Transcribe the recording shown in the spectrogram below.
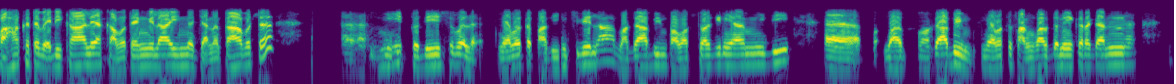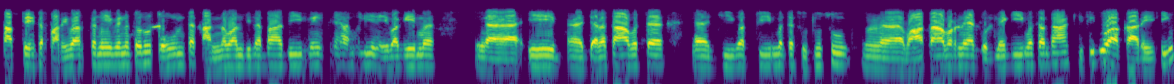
පහකට වැඩි කාලයක් අවතැන් වෙලා ඉන්න ජනතාවට මේ ප්‍රදේශවල නැවත පදිංචි වෙලා වගාබිම් පවත්වාගෙන යාමේදී වගාබිම් නැවත සංවර්ධනය කරගන්න තත්ත්වයට පරිවර්තනය වෙනතුරු ඔවුන්ට කන්නවන්දි ලබා දීමේ ක්‍රියාවලිය ඒ වගේම ඒ ජනතාවට ජීවත් වීමට සුදුසු වාතාවරණයක් ගොඩනැගීම සඳහා කිසිදු ආකාරයකින්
